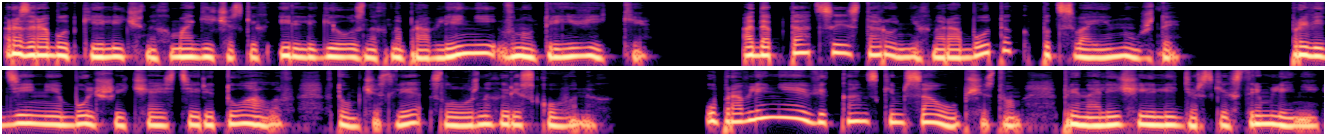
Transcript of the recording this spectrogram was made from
разработки личных магических и религиозных направлений внутри Викки, адаптации сторонних наработок под свои нужды, проведение большей части ритуалов, в том числе сложных и рискованных, управление веканским сообществом при наличии лидерских стремлений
